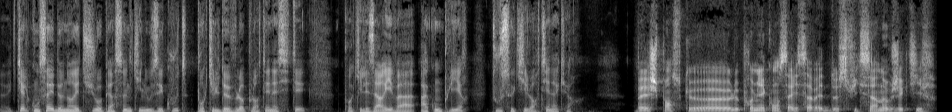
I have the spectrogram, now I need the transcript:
Euh, quel conseil donnerais-tu aux personnes qui nous écoutent pour qu'ils développent leur ténacité, pour qu'ils arrivent à accomplir tout ce qui leur tient à cœur? Ben, Je pense que le premier conseil, ça va être de se fixer un objectif.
